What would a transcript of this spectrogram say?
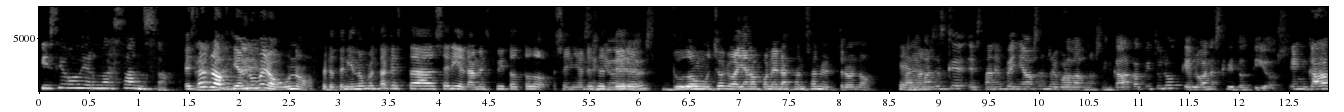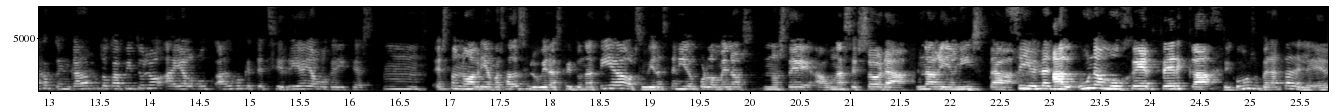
¿Y si gobierna Sansa? Esta es la opción número uno, pero teniendo en cuenta que esta serie la han escrito todo señores, Señores. heteros, dudo mucho que vayan a poner a Sansa en el trono. Además es que están empeñados en recordarnos en cada capítulo que lo han escrito tíos. En cada, en cada puto capítulo hay algo, algo que te chirría y algo que dices, "Mm, esto no habría pasado si lo hubiera escrito una tía o si hubieras tenido por lo menos, no sé, a una asesora, una guionista, Sí, una- a una mujer cerca. Estoy como súper harta de leer.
